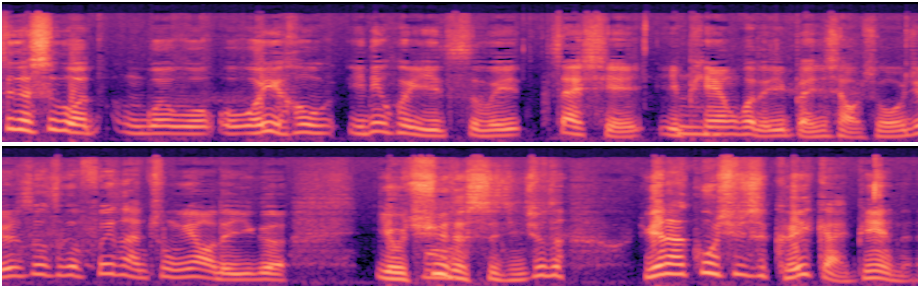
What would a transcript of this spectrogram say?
这个是我我我我我以后一定会以此为再写一篇或者一本小说。我觉得这是个非常重要的一个有趣的事情，就是原来过去是可以改变的。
